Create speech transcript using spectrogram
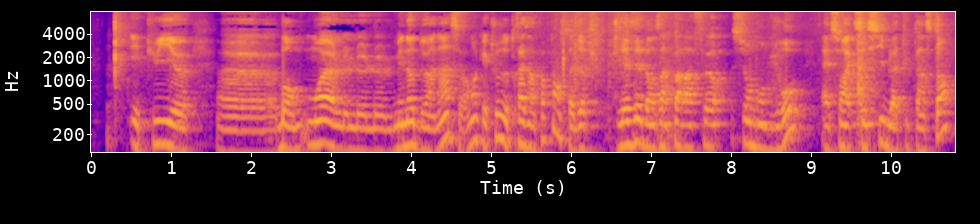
Et puis, euh, euh, bon, moi, le, le- le- mes notes de 1 à 1, c'est vraiment quelque chose de très important. C'est-à-dire, je les ai dans un parapheur sur mon bureau, elles sont accessibles à tout instant.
